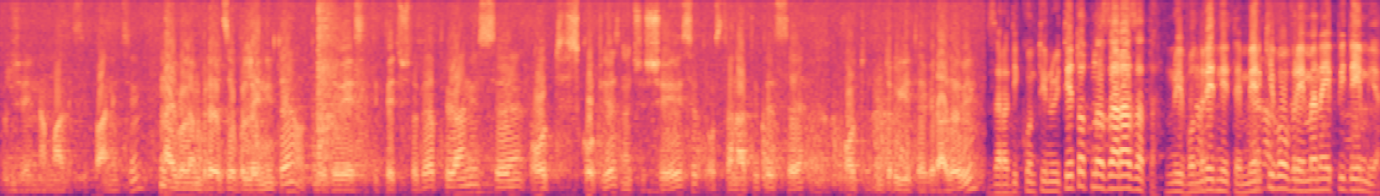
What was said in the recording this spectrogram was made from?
случаи на мали сипаници. Најголем број од заболените, од 95 што беа пријавени, се од Скопје, значи 60, останатите се од другите градови. Заради континуитетот на заразата, но и вонредните мерки во време на епидемија,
